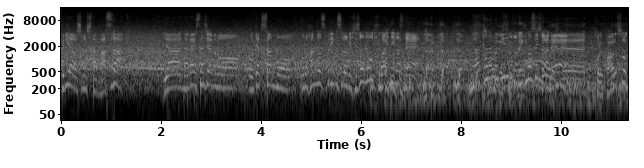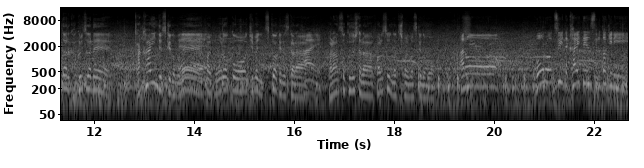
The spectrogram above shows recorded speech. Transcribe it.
クリアをしました増田。いやー長居スタジアムのお客さんもこのハンドスプリングスローに非常に大きく沸いていますね。なかなか見ることできませんからね。これファールスローになる確率がね高いんですけどもね、ええ。やっぱりボールをこう地面につくわけですから、はい。バランスを崩したらファールスローになってしまいますけども、あのーボールをついて回転するときに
